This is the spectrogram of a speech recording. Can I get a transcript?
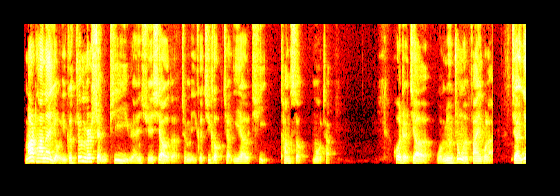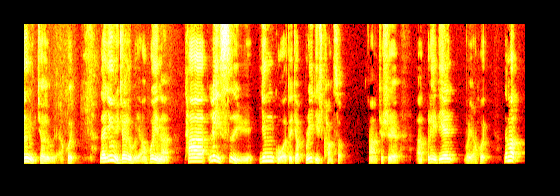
马耳他呢有一个专门审批语言学校的这么一个机构，叫 ELT Council Malta，或者叫我们用中文翻译过来叫英语教育委员会。那英语教育委员会呢，它类似于英国的叫 British Council 啊，就是呃不列颠委员会。那么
